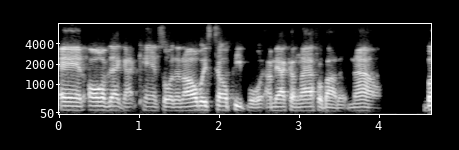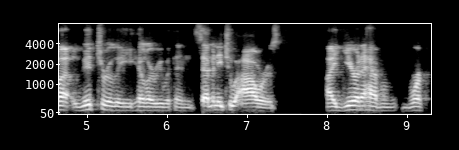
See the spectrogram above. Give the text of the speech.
and all of that got canceled. And I always tell people, I mean, I can laugh about it now, but literally, Hilary, within 72 hours, a year and a half work,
